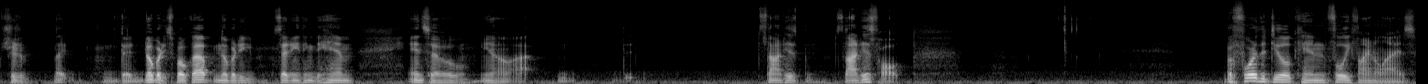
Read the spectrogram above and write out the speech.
should have like that nobody spoke up, nobody said anything to him, and so you know, it's not his it's not his fault. Before the deal can fully finalize,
